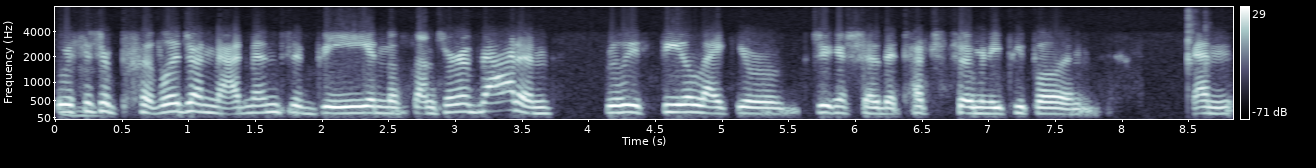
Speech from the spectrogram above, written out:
It was such a privilege on Mad Men to be in the center of that and really feel like you're doing a show that touched so many people and and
